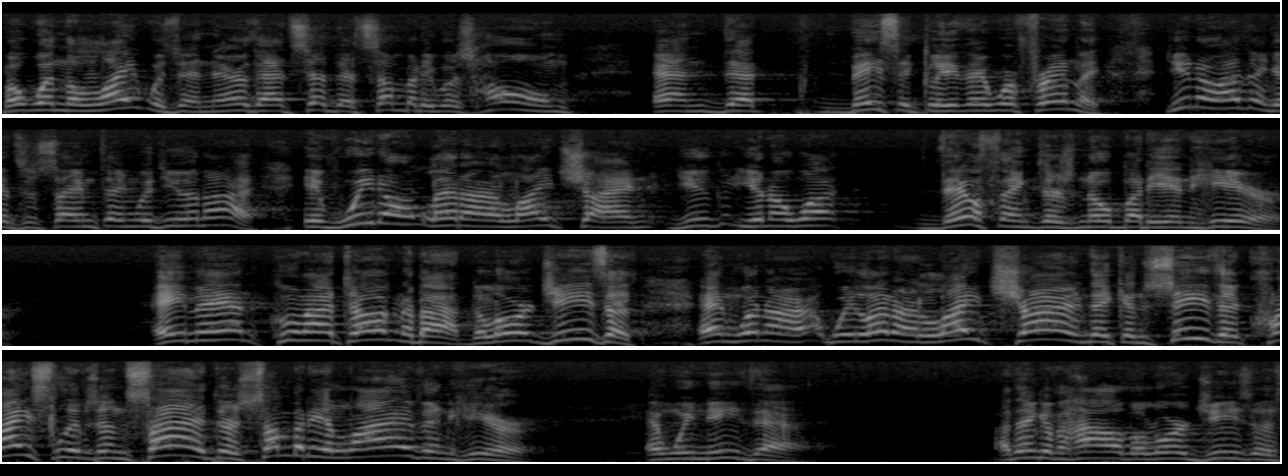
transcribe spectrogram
But when the light was in there, that said that somebody was home and that basically they were friendly. You know, I think it's the same thing with you and I. If we don't let our light shine, you, you know what? They'll think there's nobody in here. Amen? Who am I talking about? The Lord Jesus. And when our, we let our light shine, they can see that Christ lives inside. There's somebody alive in here. And we need that. I think of how the Lord Jesus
